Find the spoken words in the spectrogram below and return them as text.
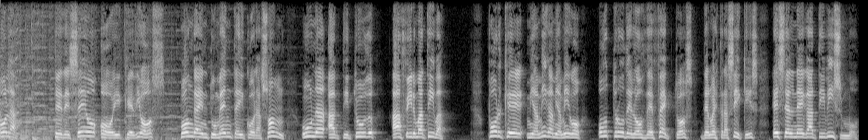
Hola, te deseo hoy que Dios ponga en tu mente y corazón una actitud afirmativa. Porque, mi amiga, mi amigo, otro de los defectos de nuestra psiquis es el negativismo,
